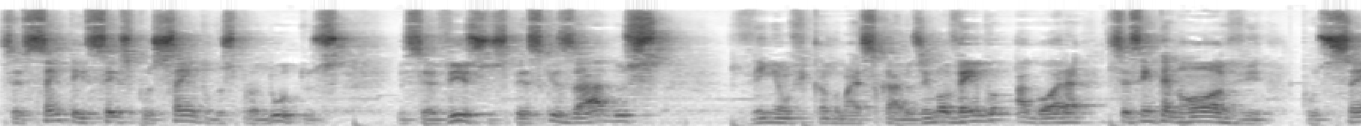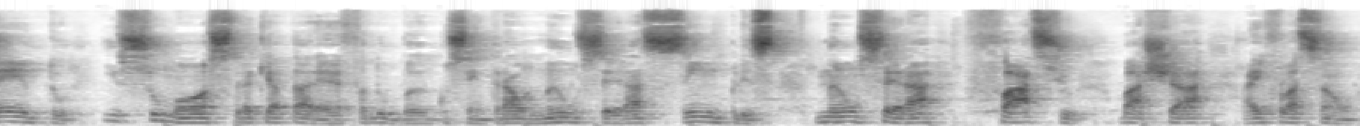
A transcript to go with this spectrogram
66% dos produtos e serviços pesquisados vinham ficando mais caros em novembro, agora 69%. Isso mostra que a tarefa do Banco Central não será simples, não será fácil baixar a inflação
